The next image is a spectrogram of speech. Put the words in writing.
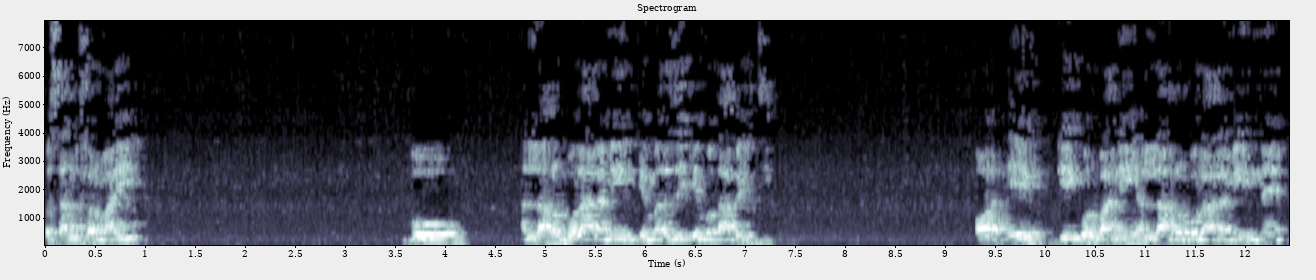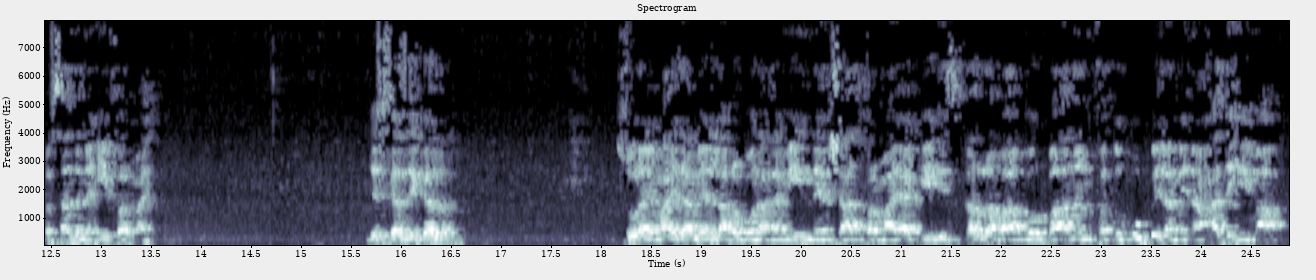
पसंद फरमाई, वो अल्लाह रब्बुल आलमीन के मर्ज़ी के मुताबिक थी। और एक की कुर्बानी अल्लाह रब्बुल आलमीन ने पसंद नहीं फरमाई। जिसका ज़िक्र सूरह मायदा में अल्लाह रब्बुल आलमीन ने इरशाद फरमाया कि इस कर्रबा कुर्बानन फतुकुब्बिल मिन अहदिहिमा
